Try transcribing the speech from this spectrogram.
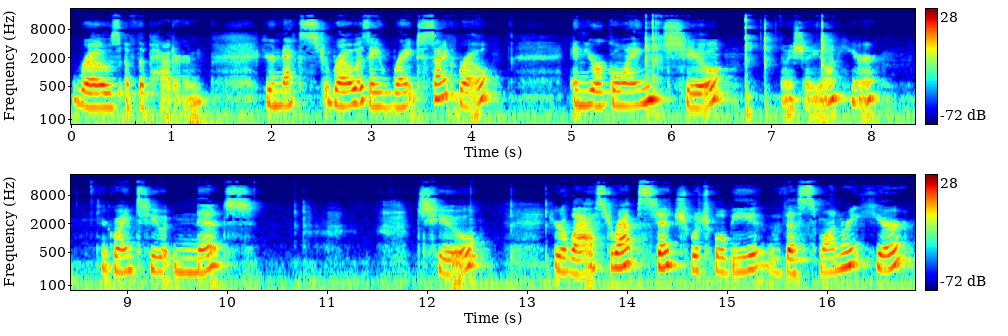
rows of the pattern. Your next row is a right side row and you're going to, let me show you on here, you're going to knit to your last wrap stitch, which will be this one right here.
